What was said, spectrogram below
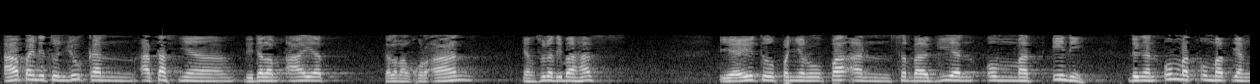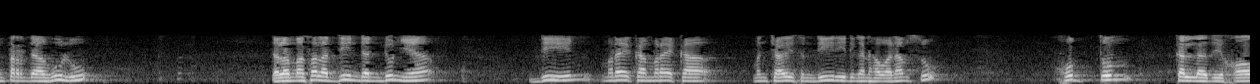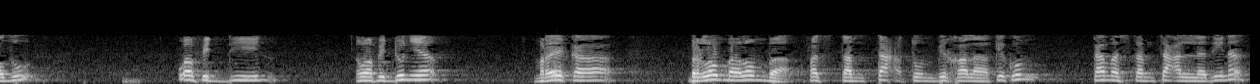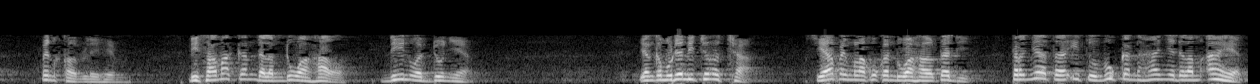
apa yang ditunjukkan atasnya di dalam ayat dalam Al-Qur'an yang sudah dibahas yaitu penyerupaan sebagian umat ini dengan umat-umat yang terdahulu dalam masalah din dan dunia din mereka-mereka mencari sendiri dengan hawa nafsu khudtum kalladhi khadu wa fid din wa fid dunya mereka berlomba-lomba fastamta'tum bi khalaqikum kama stamta'al ladina min qablihim. Disamakan dalam dua hal, din wa dunia. Yang kemudian dicerca. Siapa yang melakukan dua hal tadi? Ternyata itu bukan hanya dalam ayat.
